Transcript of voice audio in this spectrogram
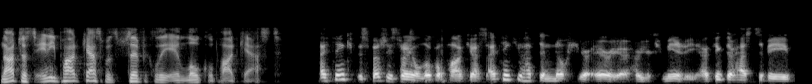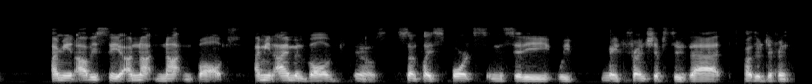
not just any podcast, but specifically a local podcast? I think, especially starting a local podcast, I think you have to know your area or your community. I think there has to be. I mean, obviously, I'm not not involved. I mean, I'm involved. You know, some play sports in the city. We've made friendships through that. Other different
